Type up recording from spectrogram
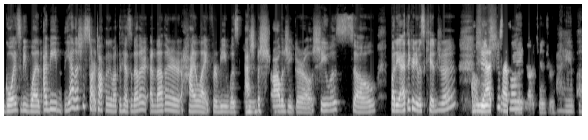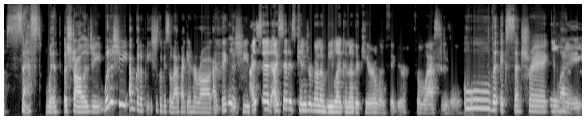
going to be one. I mean, yeah, let's just start talking about the cast. Another another highlight for me was mm-hmm. astrology girl. She was so funny. I think her name is Kendra. Oh she's yeah, just like, Kendra. I am obsessed with astrology. What is she? I'm gonna be. She's gonna be so mad if I get her wrong. I think that she. I said. I said, is Kendra gonna be like another Carolyn figure from last season? Oh, the eccentric, mm-hmm. like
